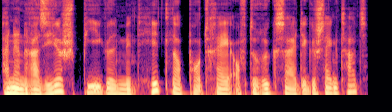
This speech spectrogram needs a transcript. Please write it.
einen Rasierspiegel mit Hitler-Porträt auf der Rückseite geschenkt hat,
